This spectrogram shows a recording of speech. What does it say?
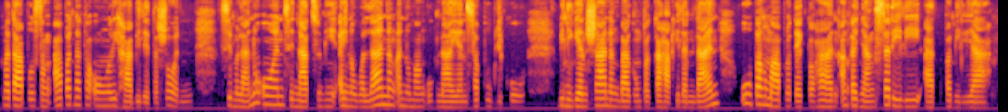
matapos ang apat na taong rehabilitasyon. Simula noon, si Natsumi ay nawalan ng anumang ugnayan sa publiko. Binigyan siya ng bagong pagkakakilanlan upang maprotektohan ang kanyang sarili at pamilya.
